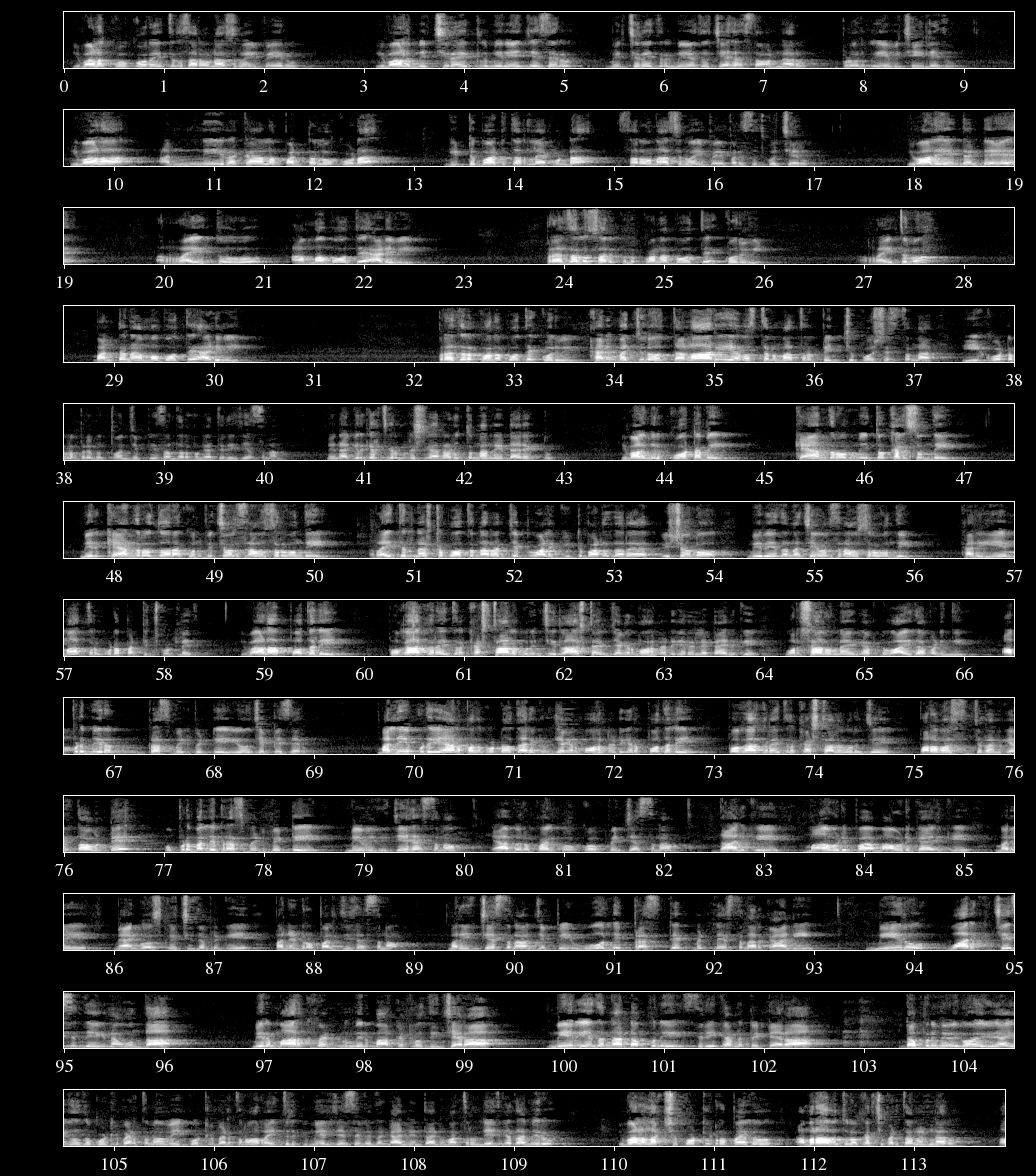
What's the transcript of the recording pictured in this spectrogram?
ఇవాళ కోకో రైతులు సర్వనాశనం అయిపోయారు. ఇవాళ మిర్చి రైతులు మీరు ఏం చేశారు? మిర్చి రైతులకు మేము ఏదో చేసేస్తాం అంటున్నారు. ఇప్పటివరకు ఏమీ చేయలేదు. ఇవాళ అన్ని రకాల పంటలు కూడా గిట్టుబాటు ధర లేకుండా సర్వనాశనం అయిపోయే పరిస్థితికి వచ్చారు. ఇవాళ ఏంటంటే రైతు అమ్మబోతే అడవి ప్రజలు సరుకులు కొనబోతే కొరివి. రైతులు పంటను అమ్మబోతే అడవి ప్రజలు కొనబోతే కొరివి. కానీ మధ్యలో దళారీ వ్యవస్థను మాత్రం పెంచి పోషిస్తున్న ఈ కూటమి ప్రభుత్వం అని చెప్పి సందర్భంగా తెలియజేస్తున్నాను. నేను అగ్రికల్చర్ మినిస్టర్ గారిని అడుగుతున్నాను నేను డైరెక్ట్ ఇవాళ మీరు కూటమి కేంద్రం మీతో కలిసి ఉంది మీరు కేంద్రం ద్వారా కొనిపించవలసిన అవసరం ఉంది. రైతులు నష్టపోతున్నారని చెప్పి వాళ్ళకి గిట్టుబాటు ధర విషయంలో మీరు ఏదన్నా చేయవలసిన అవసరం ఉంది. కానీ ఏం మాత్రం కూడా పట్టించుకోవట్లేదు. ఇవాళ పొదలి పొగాకు రైతుల కష్టాల గురించి లాస్ట్ టైం జగన్మోహన్ రెడ్డి గారు వెళ్ళే టైంకి వర్షాలు ఉన్నాయి కాబట్టి వాయిదా పడింది. అప్పుడు మీరు ప్రెస్ మీట్ పెట్టి అయ్యో చెప్పేశారు. మళ్ళీ ఇప్పుడు ఇవాళ పదకొండవ తారీఖున జగన్మోహన్ రెడ్డి గారు పొదలి పొగాకు రైతుల కష్టాల గురించి పరామర్శించడానికి వెళ్తా ఉంటే ఇప్పుడు మళ్ళీ ప్రెస్ మీట్ పెట్టి మేము ఇది చేసేస్తున్నాం. యాభై రూపాయలు కోకో పెంచేస్తున్నాం. దానికి మామిడి ప మామిడికాయలకి మరి మ్యాంగోస్కి ఇచ్చేటప్పటికి పన్నెండు రూపాయలు తీసేస్తున్నాం. మరి ఇచ్చేస్తున్నాం అని చెప్పి ఓన్లీ ప్రెస్ స్టేట్మెంట్లు ఇస్తున్నారు. కానీ మీరు వారికి చేసింది ఏమైనా ఉందా? మీరు మార్కెట్ను మీరు మార్కెట్లో దించారా? మీరు ఏదన్నా డబ్బుని స్థిరీకరణ పెట్టారా? డబ్బుని మేము ఇగో ఐదు వందల కోట్లు పెడుతున్నాం వెయ్యి కోట్లు పెడుతున్నాం రైతులకు మేలు చేసే విధంగా అన్నింటానికి మాత్రం లేదు కదా మీరు? ఇవాళ లక్ష కోట్ల రూపాయలు అమరావతిలో ఖర్చు పెడతానంటున్నారు.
